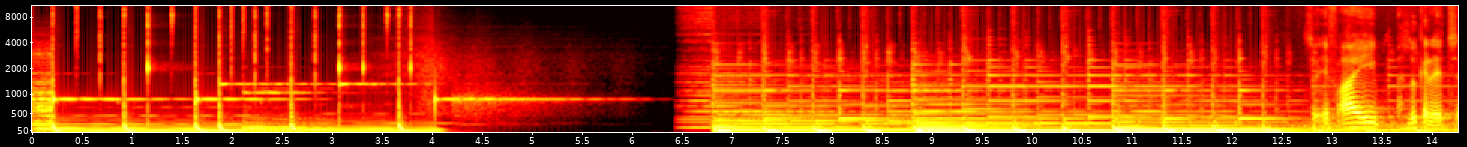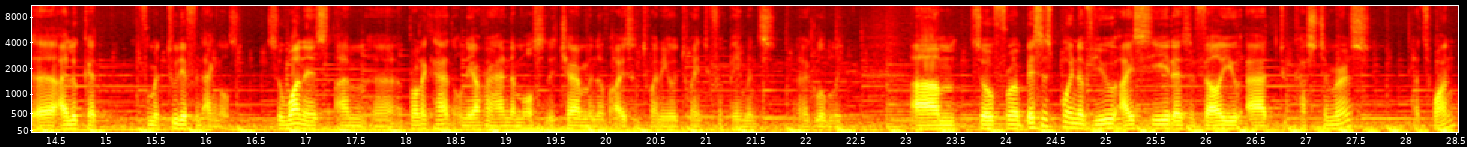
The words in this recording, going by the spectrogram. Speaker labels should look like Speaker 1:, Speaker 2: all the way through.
Speaker 1: So if I look at it, uh, I look at from two different angles. So one is I'm a product head, on the other hand I'm also the chairman of ISO 20022 for payments uh, globally. Um, so from a business point of view, I see it as a value add to customers, that's one.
